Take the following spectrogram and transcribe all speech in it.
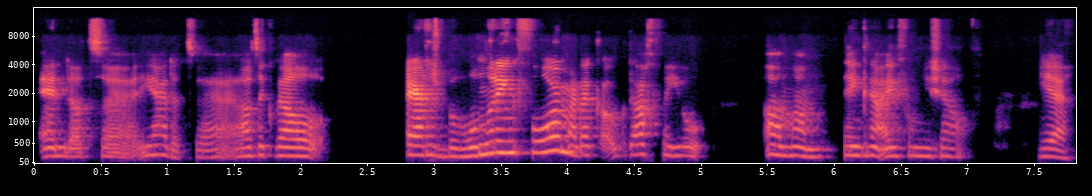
En dat, ja, dat had ik wel ergens bewondering voor. Maar dat ik ook dacht van, joh, oh man, denk nou even om jezelf. Ja.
